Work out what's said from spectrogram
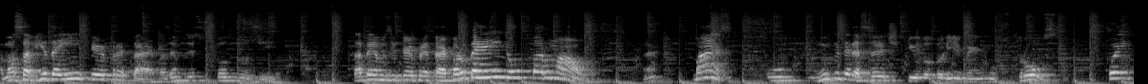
A nossa vida é interpretar, fazemos isso todos os dias. Sabemos interpretar para o bem ou para o mal. Né? Mas o muito interessante que o Dr. Iver nos trouxe foi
